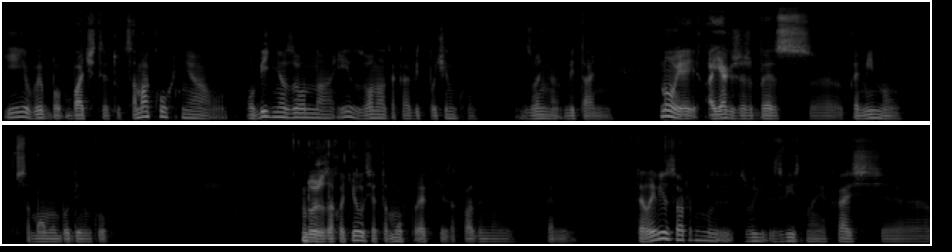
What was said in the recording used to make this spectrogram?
і ви бачите тут сама кухня, обідня зона і зона така відпочинку, зона вітальні. Ну, а як же ж без е, каміну в самому будинку? Дуже захотілося, тому в проєкті закладений камін. Телевізор, звісно, якась е,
